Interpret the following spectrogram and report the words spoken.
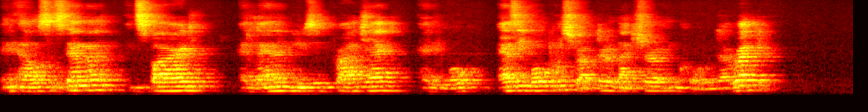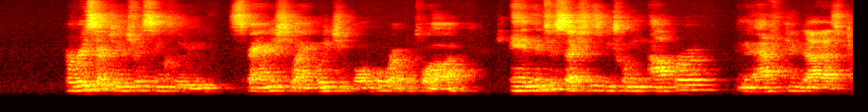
and El Sistema Inspired Atlanta Music Project as a vocal instructor, lecturer, and choral director. Her research interests include Spanish language and vocal repertoire and intersections between opera and the African diaspora.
